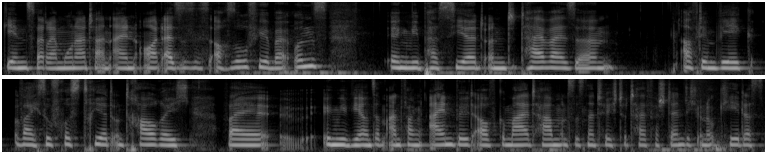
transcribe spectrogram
gehen zwei, drei Monate an einen Ort. Also es ist auch so viel bei uns irgendwie passiert und teilweise auf dem Weg war ich so frustriert und traurig, weil äh, irgendwie wir uns am Anfang ein Bild aufgemalt haben und es ist natürlich total verständlich und okay, dass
